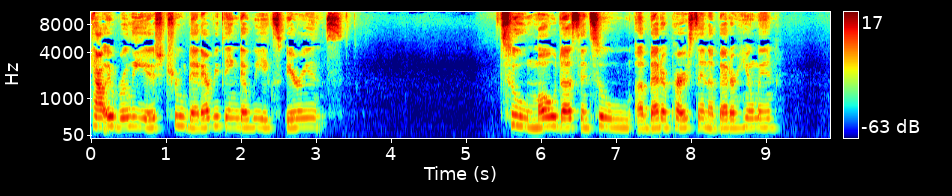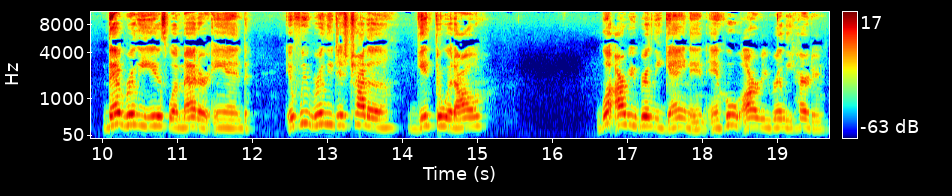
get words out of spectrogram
how it really is true that everything that we experience to mold us into a better person, a better human, that really is what matter and if we really just try to get through it all, what are we really gaining and who are we really hurting?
